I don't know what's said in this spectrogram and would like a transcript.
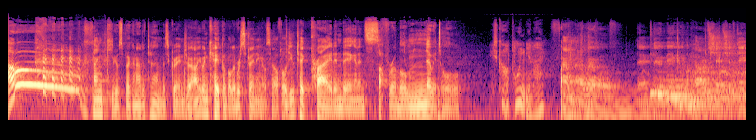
Oh! Thank you. You've spoken out of turn, Miss Granger. Are you incapable of restraining yourself, or do you take pride in being an insufferable know-it-all? He's got a point, you know. Fan a werewolf. They include being given the power of shape-shifting,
